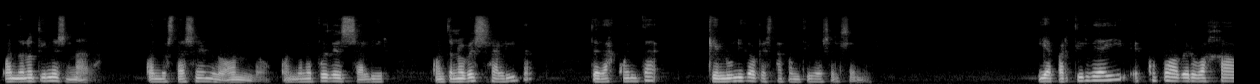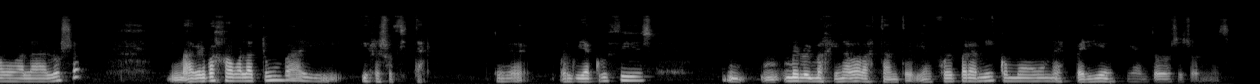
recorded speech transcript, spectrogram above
cuando no tienes nada, cuando estás en lo hondo, cuando no puedes salir, cuando no ves salida, te das cuenta que el único que está contigo es el Señor. Y a partir de ahí es como haber bajado a la losa, haber bajado a la tumba y resucitar. Entonces, el Via Crucis me lo imaginaba bastante bien. Fue para mí como una experiencia en todos esos meses.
